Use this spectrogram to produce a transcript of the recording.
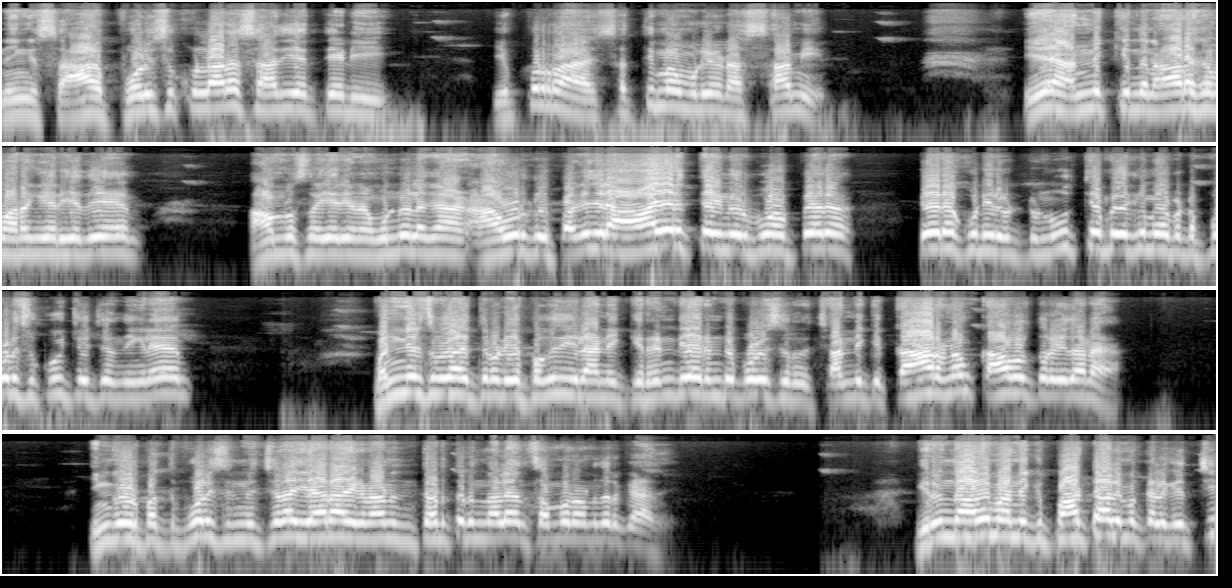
நீங்க சா போலீஸுக்குள்ளார சாதியை தேடி எப்படா சத்தியமா முடியடா சாமி? ஏன் அன்னைக்கு இந்த நாடகம் அரங்கேறியது? ஆம்புலன்ஸ் ஏறி நான் ஒண்ணு இல்லைங்க. அவர்கள் பகுதியில் ஆயிரத்தி ஐநூறு பேர் பேரை கூட்டியிருக்கட்டும் நூத்தி ஐம்பதுக்கும் மேற்பட்ட போலீஸ் குவிச்சு வச்சிருந்தீங்களே. வன்னியர் சமுதாயத்தினுடைய பகுதியில் அன்னைக்கு ரெண்டே ரெண்டு போலீஸ் இருந்துச்சு. அன்னைக்கு காரணம் காவல்துறை தானே. இங்க ஒரு பத்து போலீஸ் இருந்துச்சுன்னா ஏராயிரம் நான் தடுத்திருந்தாலே அந்த சம்பவம் நடந்திருக்காது. இருந்தாலும் அன்னைக்கு பாட்டாளி மக்கள் கட்சி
